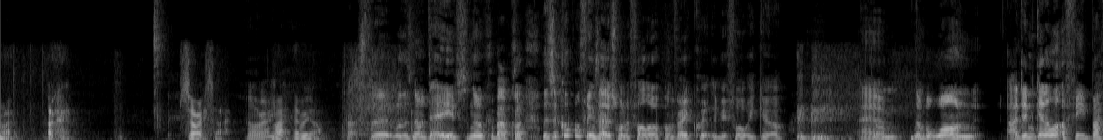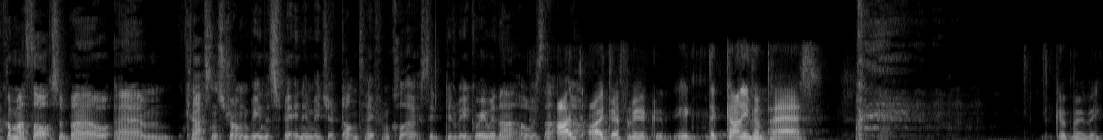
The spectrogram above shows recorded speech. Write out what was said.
Right. Okay. Sorry, sorry. All right. Right, there we are. That's the well. There's no Dave's, there's no kebab con. There's a couple of things I just want to follow up on very quickly before we go. Um, number one, I didn't get a lot of feedback on my thoughts about um, Carson Strong being the spitting image of Dante from Clerks. Did, did we agree with that, or was that? I, no? I definitely agree. He, they can't even pass. Good movie.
